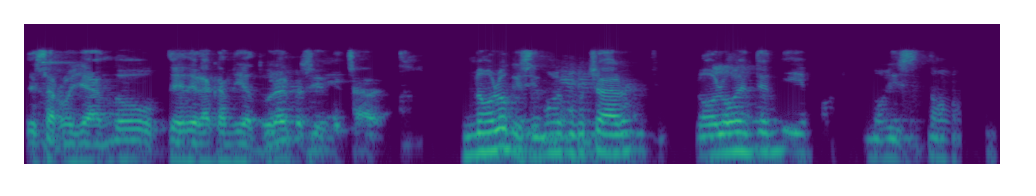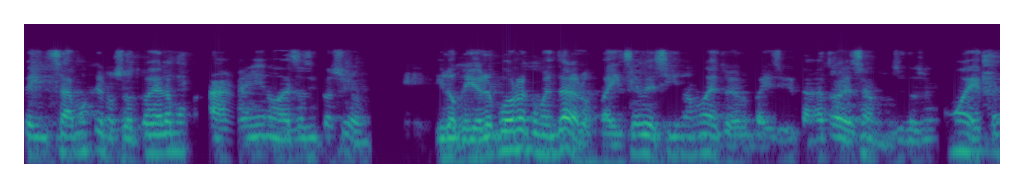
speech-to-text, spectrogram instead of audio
desarrollando desde la candidatura del presidente Chávez. No lo quisimos escuchar, no lo entendimos, nos, nos pensamos que nosotros éramos ajenos a esa situación. Y lo que yo le puedo recomendar a los países vecinos nuestros, a los países que están atravesando una situación como esta,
